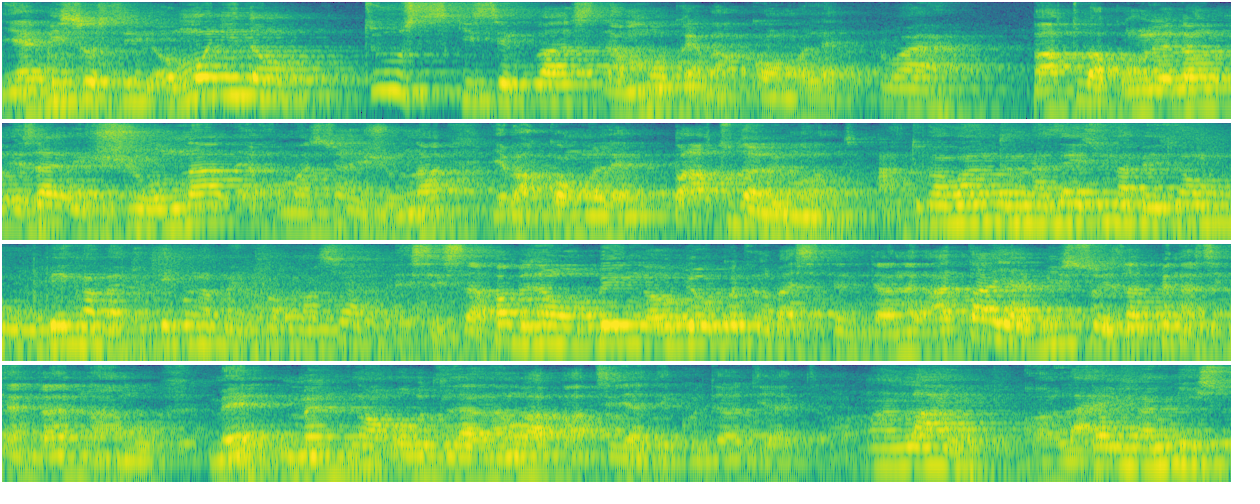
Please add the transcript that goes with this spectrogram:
Il y a Bisso TV. Au moins, donc, tout ce qui se passe dans mon Congolais. ouais Partout à Congolais. Donc, il y a un journal, information et journal, il y a Congolais. Partout dans le monde. en tout cas naza esu na besoin kobenga bato te mpona bainformation Et c'est ça. Pas besoin de benga ou bien au côté de la site internet. Attends, il y a Bisso, ils appellent un site internet. nango. Mais maintenant, au-delà, à partir, il y a des codeurs directement. en live En live. donc na miso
